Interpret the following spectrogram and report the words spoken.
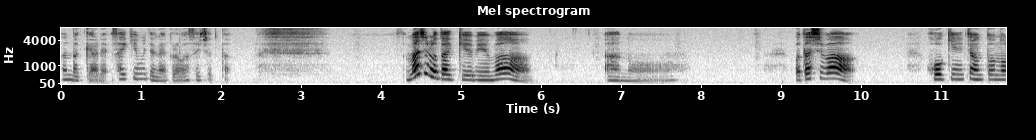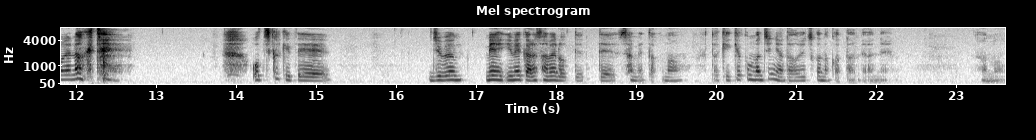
なんだっけあれ。最近見てないから忘れちゃった。マジの宅急便はあの私はほうきにちゃんと乗れなくて 落ちかけて自分目夢から覚めろって言って覚めたな。だ結局街にはたどり着かなかったんだよね。あの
